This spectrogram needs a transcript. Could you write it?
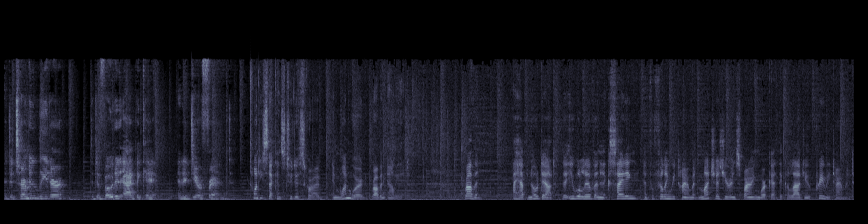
A determined leader, a devoted advocate, and a dear friend. 20 seconds to describe, in one word, Robin Elliott. Robin, I have no doubt that you will live an exciting and fulfilling retirement much as your inspiring work ethic allowed you pre retirement.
